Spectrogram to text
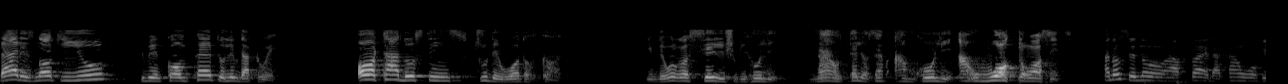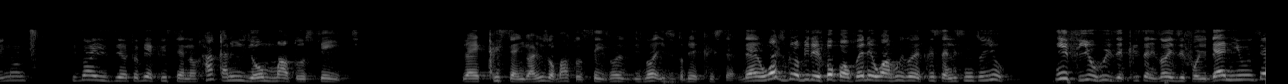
That is not you. You've been compelled to live that way. Alter those things through the word of God. If the word of God says you should be holy, now tell yourself, I'm holy, and walk towards it. I don't say, no, I've tried, I can't walk. You know, it's not easy to be a Christian. How can you use your own mouth to say it? You are a Christian, you are just about to say it's not, it's not easy to be a Christian. Then what's going to be the hope of anyone who is not a Christian listening to you? If you, who is a Christian, is not easy for you, then you will say,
